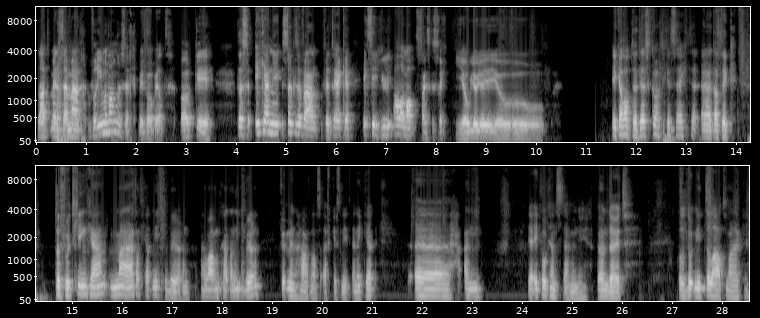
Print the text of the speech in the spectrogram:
Laat mijn stem maar voor iemand anders er, bijvoorbeeld. Oké. Dus ik ga nu stukjes ervan vertrekken. Ik zie jullie allemaal straks terug. Yo, yo, yo, yo. Ik had op de Discord gezegd uh, dat ik te voet ging gaan, maar dat gaat niet gebeuren. En waarom gaat dat niet gebeuren? Ik vind mijn harnas even niet. En ik heb. Uh, en. Ja, ik wil gaan stemmen nu. Punt uit. Ik wil het ook niet te laat maken.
